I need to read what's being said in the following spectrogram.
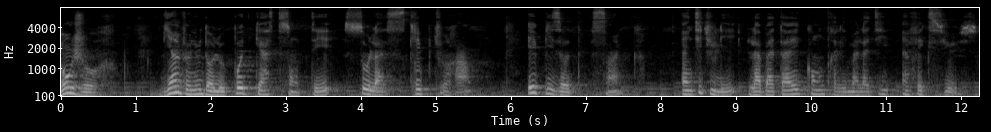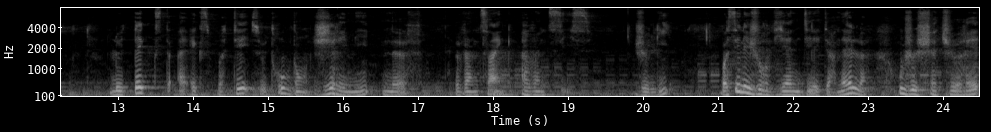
Bonjour, bienvenue dans le podcast santé Sola Scriptura, épisode 5, intitulé La bataille contre les maladies infectieuses. Le texte à exploiter se trouve dans Jérémie 9, 25 à 26. Je lis Voici les jours viennent, dit l'Éternel, où je châtierai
